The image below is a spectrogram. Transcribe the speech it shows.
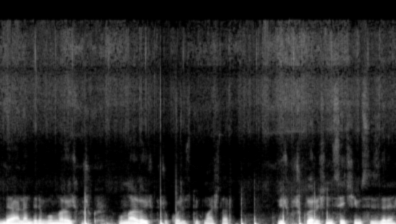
değerlendirin. Bunlara 3.5. Bunlar da 3.5 gol üstlük maçlar. 3.5'ları şimdi seçeyim sizlere.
